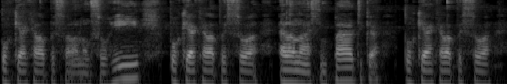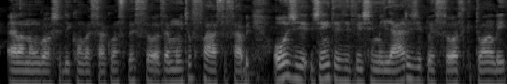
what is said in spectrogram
porque aquela pessoa não sorri, porque aquela pessoa ela não é simpática, porque aquela pessoa ela não gosta de conversar com as pessoas. É muito fácil, sabe? Hoje, gente, existem milhares de pessoas que estão ali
